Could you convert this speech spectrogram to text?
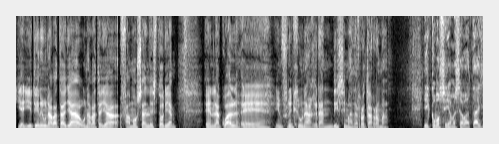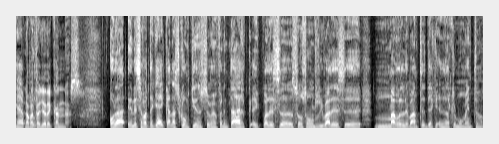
y allí tiene una batalla, una batalla famosa en la historia en la cual eh, inflige una grandísima derrota a Roma. ¿Y cómo se llama esa batalla? La batalla de Cannas. Ahora, en esa batalla de Canas, ¿con quién se va a enfrentar? Eh, ¿Cuáles son, son rivales más relevantes de en aquel momento?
